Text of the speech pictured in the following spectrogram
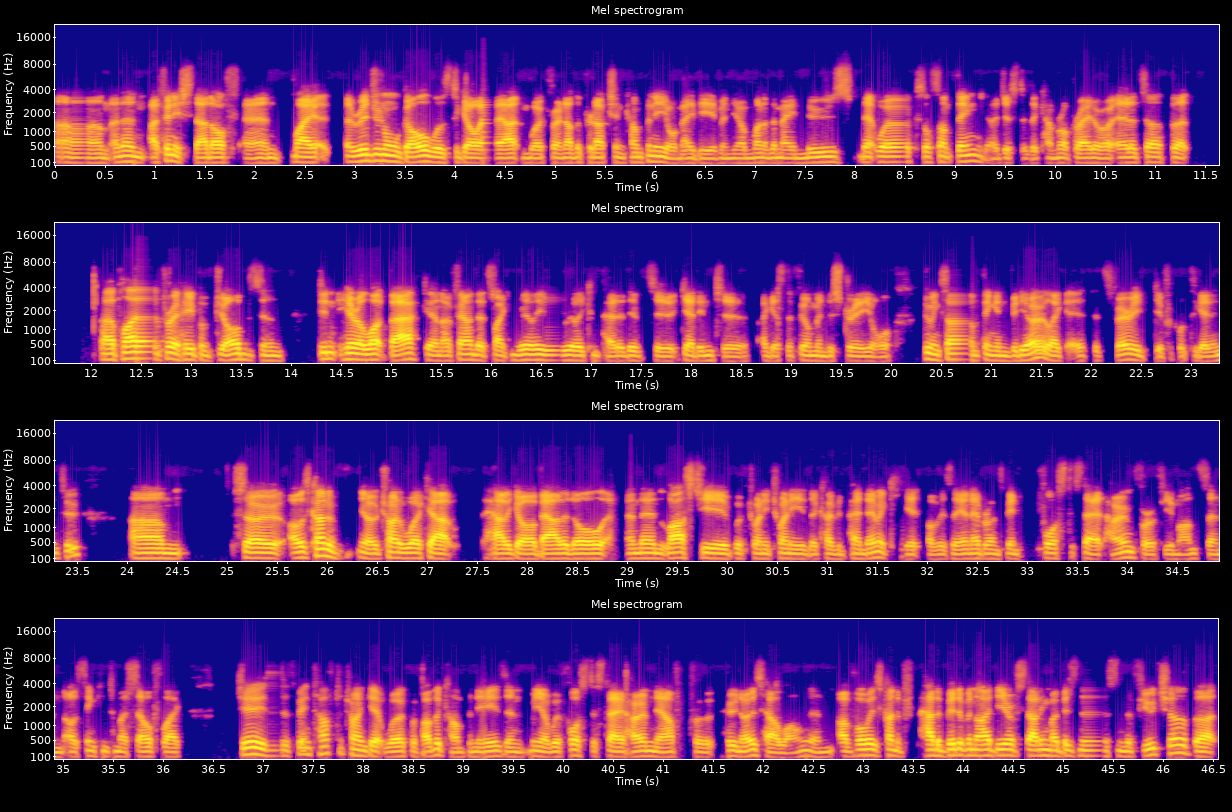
Um, and then I finished that off, and my original goal was to go out and work for another production company, or maybe even you know one of the main news networks or something, you know, just as a camera operator or editor. But I applied for a heap of jobs and didn't hear a lot back, and I found it's like really, really competitive to get into, I guess, the film industry or doing something in video. Like it, it's very difficult to get into. Um, so I was kind of you know trying to work out how to go about it all. And then last year with 2020, the COVID pandemic hit, obviously, and everyone's been forced to stay at home for a few months. And I was thinking to myself, like, geez, it's been tough to try and get work with other companies. And, you know, we're forced to stay home now for who knows how long. And I've always kind of had a bit of an idea of starting my business in the future, but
